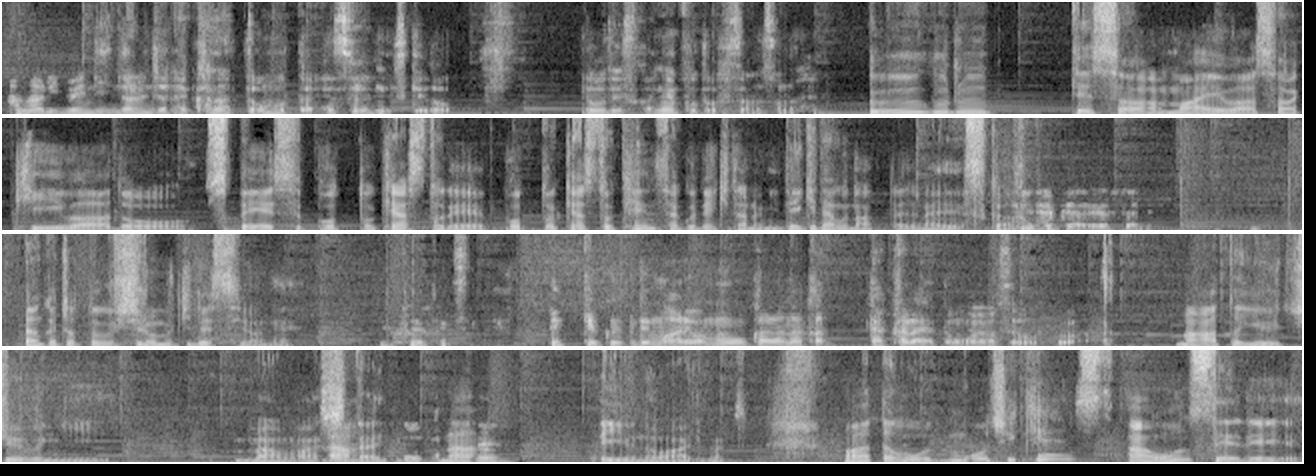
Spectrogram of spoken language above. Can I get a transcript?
かなり便利になるんじゃないかなと思ったりするんですけどどうですかねポトフさんその辺。Google ってさ、前はさ、キーワード、スペース、ポッドキャストで、ポッドキャスト検索できたのにできなくなったじゃないですか。できなくなりましたね。なんかちょっと後ろ向きですよね。結局、でもあれは儲からなかったからやと思いますよ、僕は。まあ、あと YouTube に、まあまあしたいかなっていうのはあります。まあ、あと、文字検索、あ、音声で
